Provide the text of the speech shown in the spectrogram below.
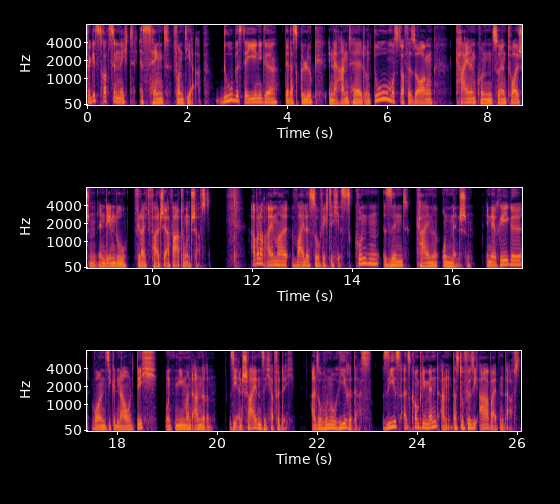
Vergiss trotzdem nicht, es hängt von dir ab. Du bist derjenige, der das Glück in der Hand hält und du musst dafür sorgen, keinen Kunden zu enttäuschen, indem du vielleicht falsche Erwartungen schaffst. Aber noch einmal, weil es so wichtig ist. Kunden sind keine Unmenschen. In der Regel wollen sie genau dich und niemand anderen. Sie entscheiden sich ja für dich. Also honoriere das. Sieh es als Kompliment an, dass du für sie arbeiten darfst.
